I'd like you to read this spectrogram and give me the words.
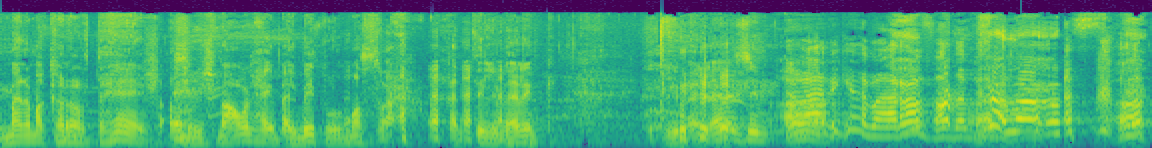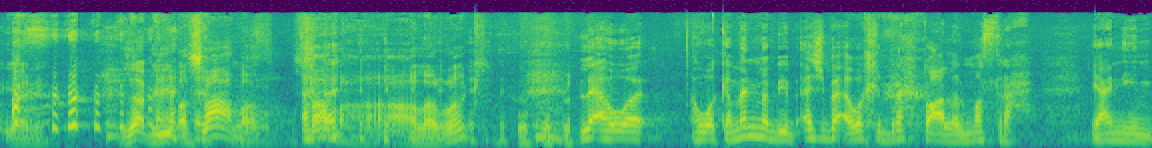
ما أنا ما كررتهاش أصل مش معقول هيبقى البيت والمسرح خدت لي بالك يبقى لازم بعد آه, كده بقى رفض بقى. خلاص آه. يعني لا بيبقى صعبة صعبة على الراجل. لا هو هو كمان ما بيبقاش بقى واخد راحته على المسرح. يعني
